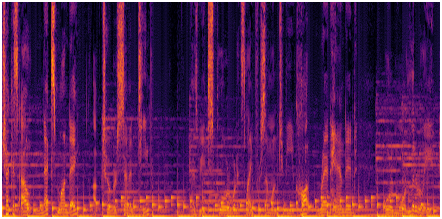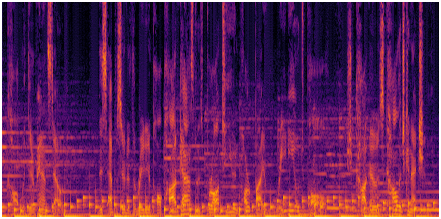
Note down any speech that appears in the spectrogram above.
Check us out next Monday, October 17th, as we explore what it's like for someone to be caught red handed, or more literally, caught with their pants down. This episode of the Radio DePaul podcast was brought to you in part by Radio DePaul, Chicago's college connection.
